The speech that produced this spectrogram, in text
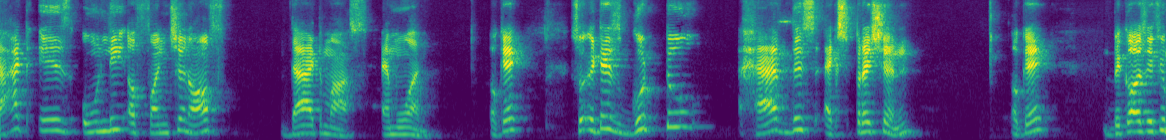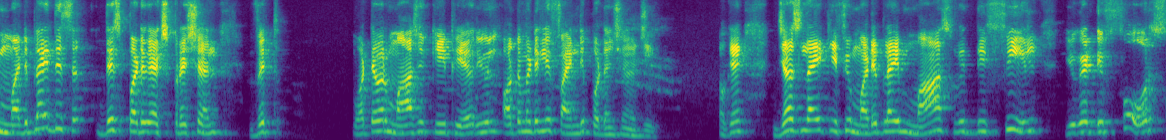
that is only a function of that mass m1 okay? So it is good to have this expression okay? Because if you multiply this this particular expression with whatever mass you keep here you will automatically find the potential energy okay? Just like if you multiply mass with the field you get the force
